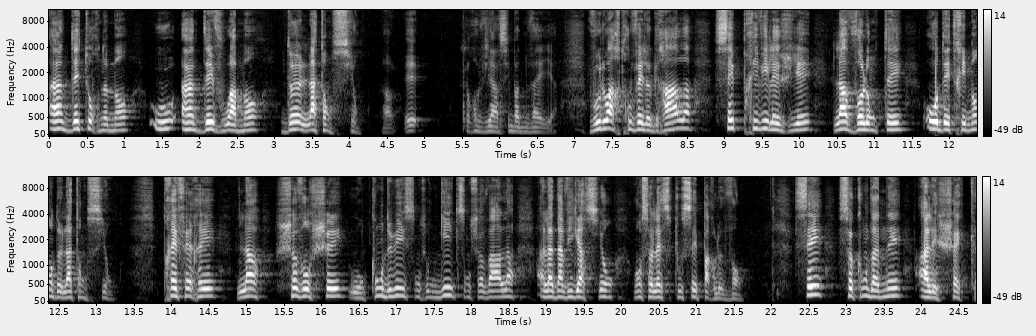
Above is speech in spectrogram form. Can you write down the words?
un détournement ou un dévoiement de l'attention. Je reviens à Simone Veil. Vouloir trouver le Graal, c'est privilégier la volonté au détriment de l'attention. Préférer la chevaucher où on conduit, son, on guide son cheval à la navigation où on se laisse pousser par le vent. C'est se condamner à l'échec.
